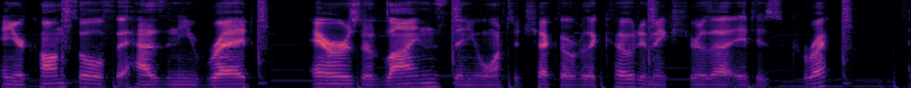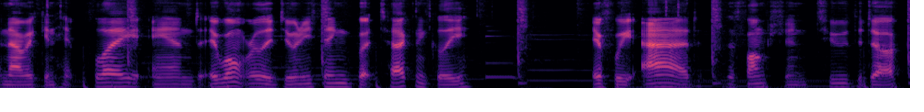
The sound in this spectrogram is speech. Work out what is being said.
in your console, if it has any red errors or lines, then you'll want to check over the code and make sure that it is correct. And now we can hit play and it won't really do anything, but technically, if we add the function to the duck,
